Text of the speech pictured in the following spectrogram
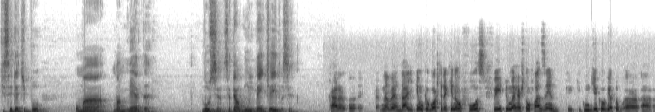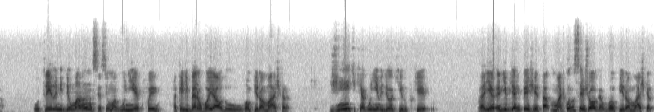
Que seria tipo uma, uma merda. Lúcia, você tem algum em mente aí, Lúcia? Cara, na verdade, tem um que eu gostaria que não fosse feito, mas já estão fazendo. Que, que um dia que eu vi a a- a- o trailer me deu uma ânsia, assim, uma agonia, que foi aquele Battle Royale do Vampiro à Máscara. Gente, que agonia me deu aquilo, porque ali é, livro de RPG, tá? Mas quando você joga Vampiro à Máscara,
